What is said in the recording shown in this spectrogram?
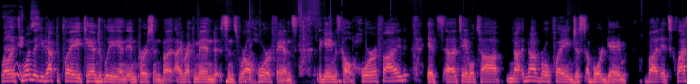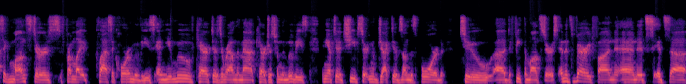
Well, it's one that you'd have to play tangibly and in person, but I recommend since we're all horror fans, the game is called Horrified. It's a tabletop, not not role playing, just a board game, but it's classic monsters from like classic horror movies, and you move characters around the map, characters from the movies, and you have to achieve certain objectives on this board to uh, defeat the monsters, and it's very fun, and it's it's uh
